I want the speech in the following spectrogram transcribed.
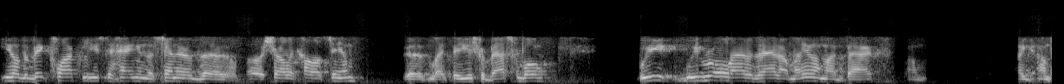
you know, the big clock we used to hang in the center of the uh, Charlotte Coliseum, uh, like they use for basketball we we roll out of that. I'm laying on my back. I'm I, I'm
